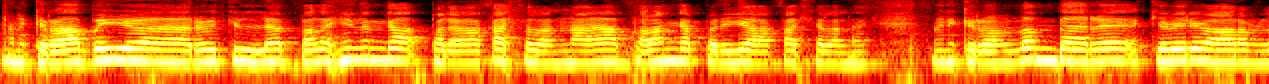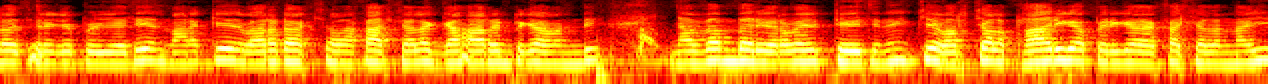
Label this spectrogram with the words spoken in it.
మనకి రాబోయే రోజుల్లో బలహీనంగా పడే అవకాశాలు ఉన్నాయా బలంగా పెరిగే అవకాశాలు ఉన్నాయి మనకి నవంబర్ చివరి వారంలో జరిగిపోయేది. మనకి వరద అవకాశాలు గ్యారంటీగా ఉంది. నవంబర్ ఇరవై తేదీ నుంచి వర్షాలు భారీగా పెరిగే అవకాశాలు ఉన్నాయి.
